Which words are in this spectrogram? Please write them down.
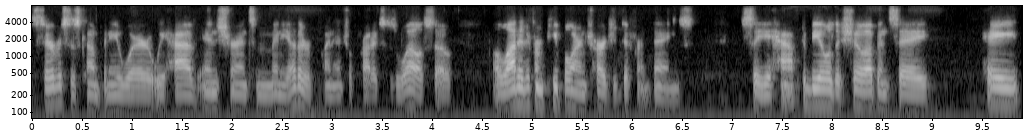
services company where we have insurance and many other financial products as well. So a lot of different people are in charge of different things. So you have to be able to show up and say, "Hey,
